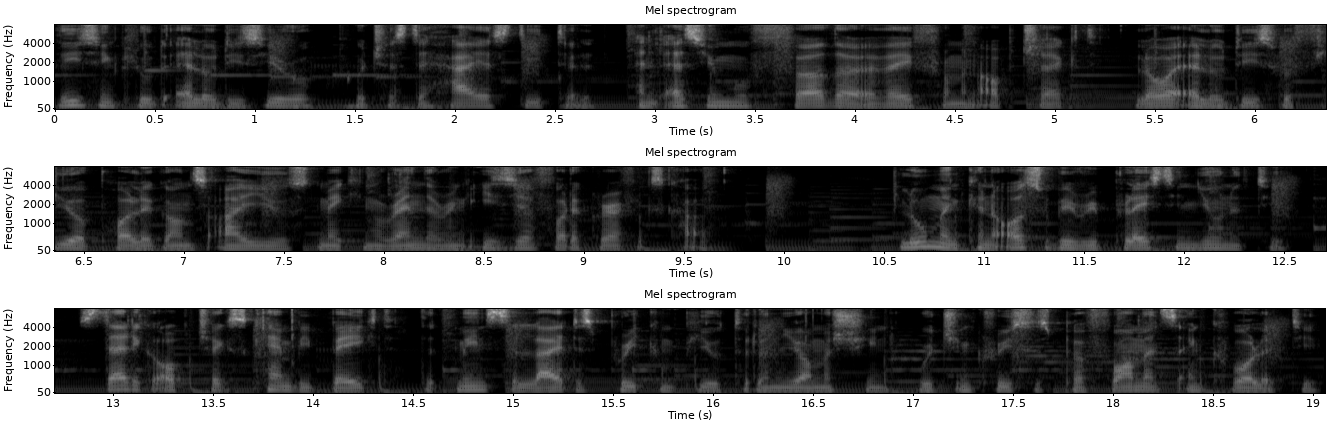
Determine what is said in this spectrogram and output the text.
These include LOD0, which has the highest detail, and as you move further away from an object, lower LODs with fewer polygons are used, making rendering easier for the graphics card. Lumen can also be replaced in Unity. Static objects can be baked, that means the light is pre-computed on your machine, which increases performance and quality.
